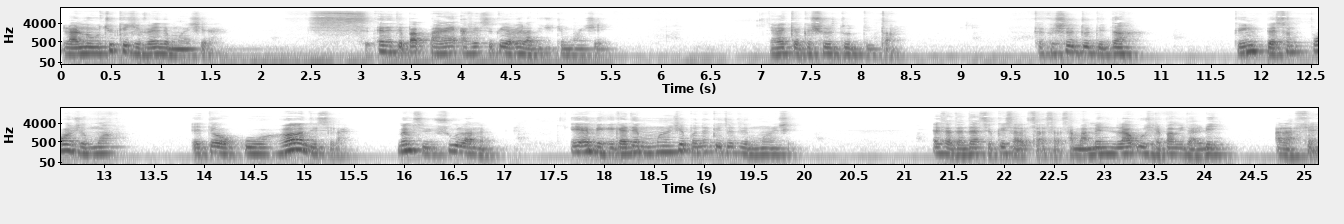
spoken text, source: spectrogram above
la nourriture que je venais de manger, elle n'était pas pareille avec ce qu'il y avait l'habitude de manger. Il y avait quelque chose d'autre dedans. Quelque chose d'autre dedans. Qu'une personne proche de moi était au courant de cela. Même ce jour-là même. Et elle me regardait manger pendant que j'étais manger. Elle s'attendait à ce que ça, m'amène là où je n'ai pas envie d'aller à la fin.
